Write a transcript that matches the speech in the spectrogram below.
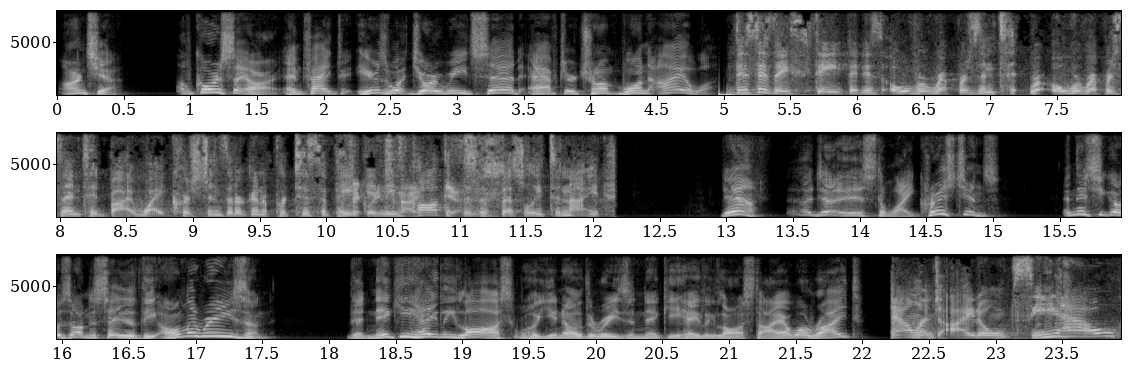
aren't you? Of course they are. In fact, here's what Joy Reid said after Trump won Iowa. This is a state that is overrepresented, overrepresented by white Christians that are going to participate in these tonight. caucuses, yes. especially tonight. Yeah, uh, it's the white Christians. And then she goes on to say that the only reason that Nikki Haley lost, well, you know the reason Nikki Haley lost Iowa, right? Challenge. I don't see how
